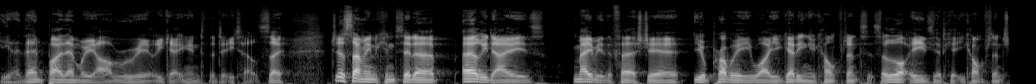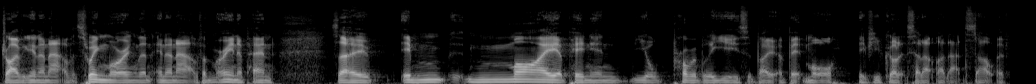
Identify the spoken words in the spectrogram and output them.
you know, then by then we are really getting into the details. So just something to consider. Early days, maybe the first year, you'll probably while you're getting your confidence, it's a lot easier to get your confidence driving in and out of a swing mooring than in and out of a marina pen. So in my opinion, you'll probably use the boat a bit more if you've got it set up like that to start with.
